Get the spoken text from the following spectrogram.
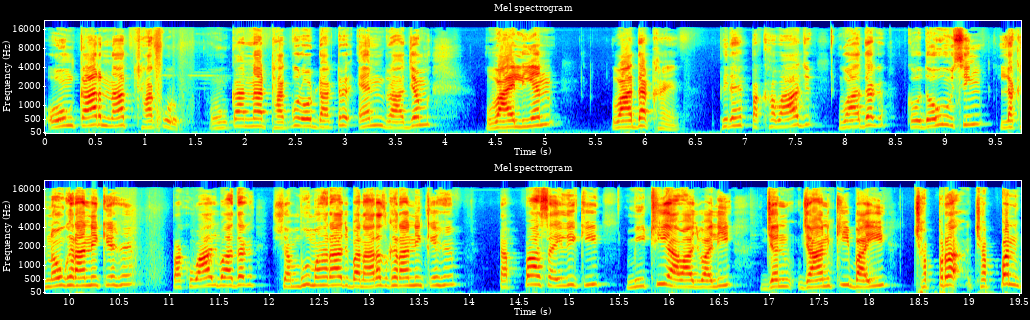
ओंकार नाथ ठाकुर। ओंकार नाथ ठाकुर और डॉक्टर एन राजम वायलियन वादक हैं। फिर है पखवाज वादक कौदऊ सिंह लखनऊ घराने के हैं। पखवाज वादक शंभू महाराज बनारस घराने के हैं। टप्पा शैली की मीठी आवाज़ वाली जन जानकी बाई छपरा छप्पन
